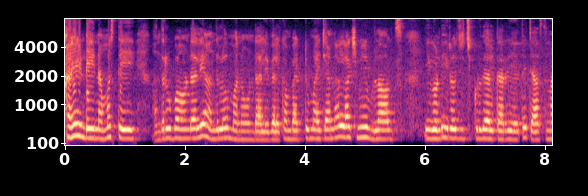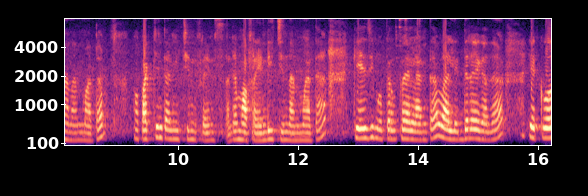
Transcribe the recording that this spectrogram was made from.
హాయ్ అండి నమస్తే. అందరూ బాగుండాలి అందులో మనం ఉండాలి. Welcome back to my channel Lakshmi blogs ఇగోండి ఈరోజు చిక్కుడుగాయల కర్రీ అయితే చేస్తున్నాను అనమాట మా పక్కింటి అని ఇచ్చింది ఫ్రెండ్స్ అంటే మా ఫ్రెండ్ ఇచ్చింది అనమాట కేజీ ముప్పై రూపాయలు అంట వాళ్ళిద్దరే కదా. ఎక్కువ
